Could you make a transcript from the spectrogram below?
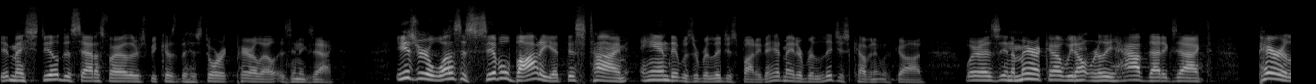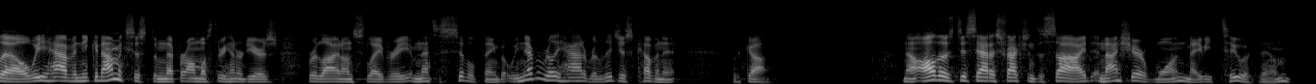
It may still dissatisfy others because the historic parallel is inexact. Israel was a civil body at this time, and it was a religious body. They had made a religious covenant with God. Whereas in America, we don't really have that exact parallel. We have an economic system that for almost 300 years relied on slavery, and that's a civil thing, but we never really had a religious covenant with God. Now, all those dissatisfactions aside, and I share one, maybe two of them,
